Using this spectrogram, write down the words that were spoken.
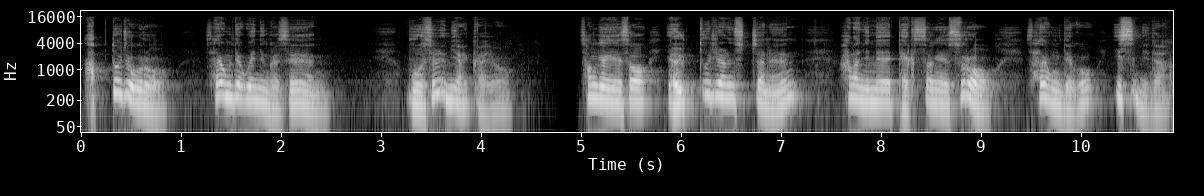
압도적으로 사용되고 있는 것은 무엇을 의미할까요? 성경에서 12이라는 숫자는 하나님의 백성의 수로 사용되고 있습니다.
